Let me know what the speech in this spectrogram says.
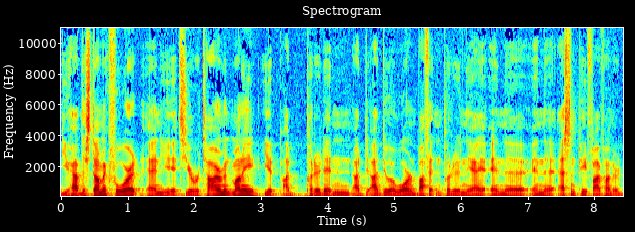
you have the stomach for it and you, it's your retirement money, you, I'd put it in. I'd, I'd do a Warren Buffett and put it in the in the in the S and P 500.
